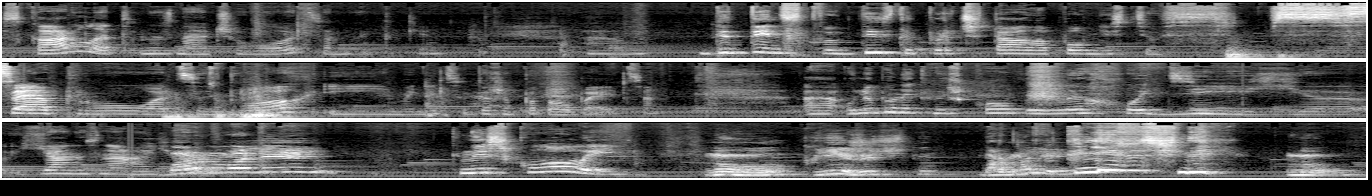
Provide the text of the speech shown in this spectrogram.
Скарлет. Не знаю чого, це моє таке. Дитинство в дитинстві перечитала повністю все про цих двох, і мені це дуже подобається. Е, Улюблений книжковий лиходій. Е, Я не знаю. Бармалей! Книжковий, Ну, книжечный. Бармалей. книжечний. Ну,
